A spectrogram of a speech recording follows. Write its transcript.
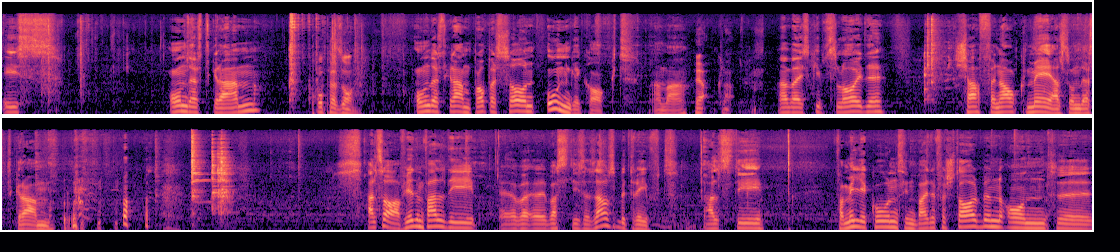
ist 100 Gramm. Pro Person. 100 Gramm pro Person ungekocht. Aber, ja, klar. Aber es gibt Leute, die schaffen auch mehr als 100 Gramm. also auf jeden Fall, die, äh, was diese Sauce betrifft, als die Familie Kuhn sind beide verstorben und äh,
